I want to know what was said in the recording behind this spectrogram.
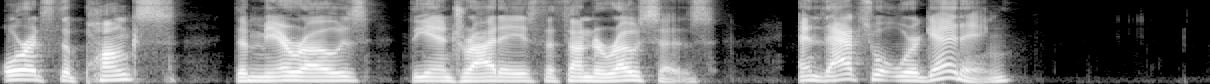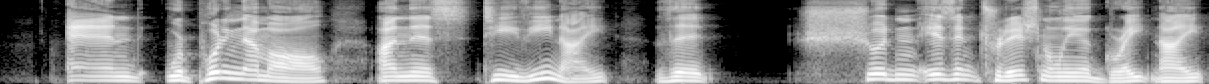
or it's the Punks, the Miros, the Andrades, the Thunder Rosas. And that's what we're getting. And we're putting them all on this TV night that shouldn't, isn't traditionally a great night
